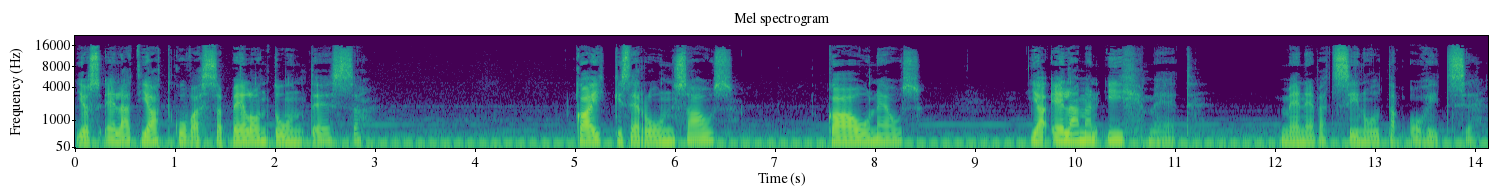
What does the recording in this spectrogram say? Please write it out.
Jos elät jatkuvassa pelon tunteessa, kaikki se runsaus, kauneus ja elämän ihmeet menevät sinulta ohitse.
